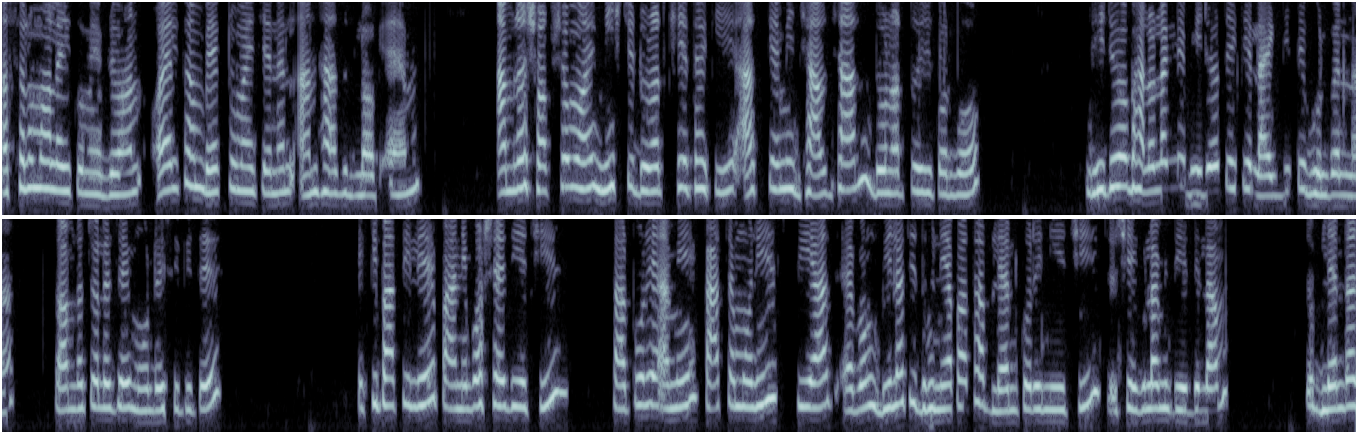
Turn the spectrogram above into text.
আসসালামু আলাইকুম everyone. Welcome back to my channel Anhaz blog M. আমরা সব সময় মিষ্টি ডোনাট খেয়ে থাকি। আজকে আমি ঝাল ঝাল ডোনাট তৈরি করব। ভিডিও ভালো লাগলে ভিডিওতে একটি লাইক দিতে ভুলবেন না। তো আমরা চলে যাই মূল রেসিপিতে। একটি পাতিলে পানি বসায় দিয়েছি। তারপরে আমি কাঁচামরিচ, পেঁয়াজ এবং বিলাতি ধনিয়া পাতা ব্লেন্ড করে নিয়েছি। সেগুলো আমি দিয়ে দিলাম। তো ব্লেন্ডার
